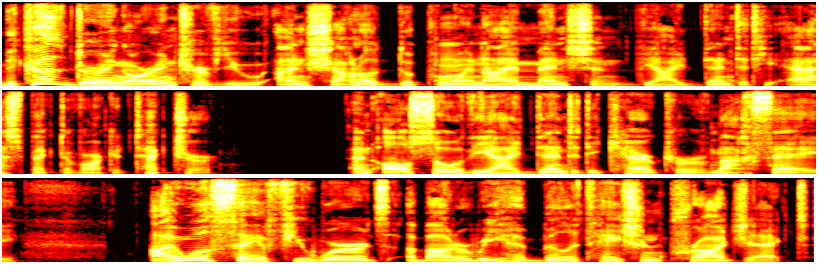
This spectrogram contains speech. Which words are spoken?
Because during our interview, Anne Charlotte Dupont and I mentioned the identity aspect of architecture, and also the identity character of Marseille, I will say a few words about a rehabilitation project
